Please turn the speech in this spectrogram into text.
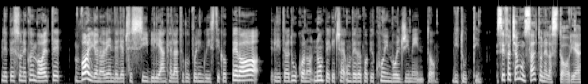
le persone coinvolte vogliono renderli accessibili anche all'altro gruppo linguistico, però li traducono non perché c'è un vero e proprio coinvolgimento di tutti. Se facciamo un salto nella storia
